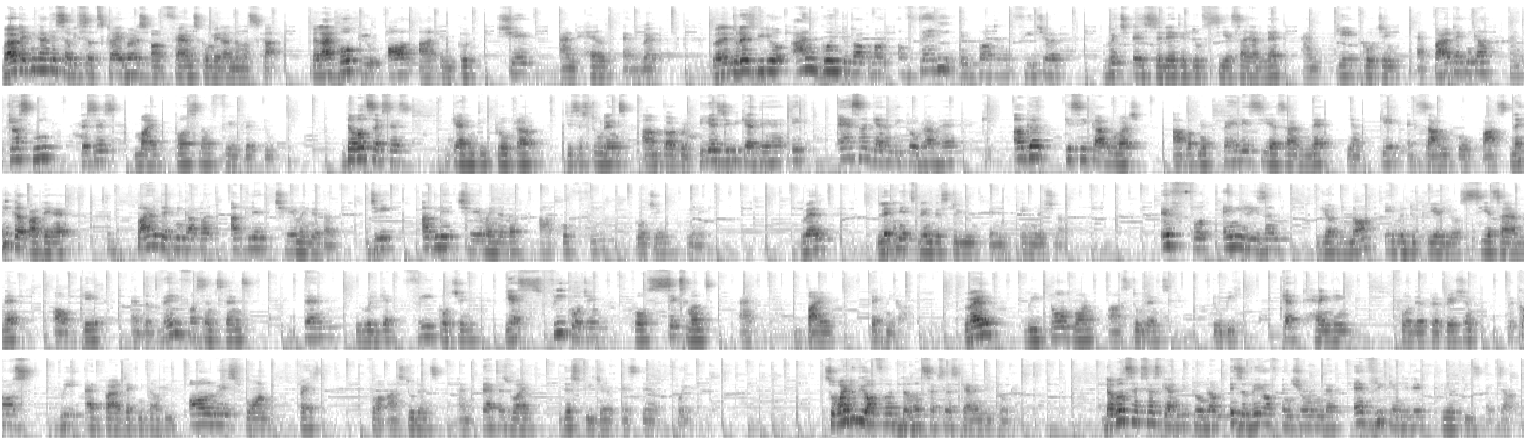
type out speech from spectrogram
बायोटेक्निका के सभी सब्सक्राइबर्स और फैंस को मेरा नमस्कार well I hope you all are in good shape and health and wealth Well, in today's video, I'm going to talk about a very important feature which is related to CSIR Net and GATE coaching at Biotecnika. And trust me, this is my personal favorite too. Double Success Guarantee Program जिसे students आमतौर पर TSG भी कहते हैं, एक ऐसा guarantee programme है कि अगर किसी कारणवश आप अपने पहले सी एस आर नेट या गेट एग्ज़ाम को पास नहीं कर पाते हैं तो बायोटेक्निका पर अगले छः महीने तक, जी, अगले छः महीने तक आपको फ्री कोचिंग मिलेगी। Well let me explain this to you in English now if for any reason you're not able to clear your CSIR net or gate at the very first instance, then you will get free coaching. Yes, free coaching for six months at Biotecnika. Well, we don't want our students to be kept hanging for their preparation because we at Biotecnika we always want best for our students and that is why this feature is there for you. So why do we offer double success guarantee program? Double success guarantee program is a way of ensuring that every candidate clears these exams.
